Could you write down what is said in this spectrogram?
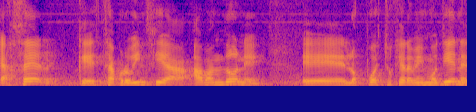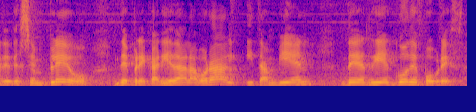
hacer que esta provincia abandone eh, los puestos que ahora mismo tiene de desempleo, de precariedad laboral y también de riesgo de pobreza.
